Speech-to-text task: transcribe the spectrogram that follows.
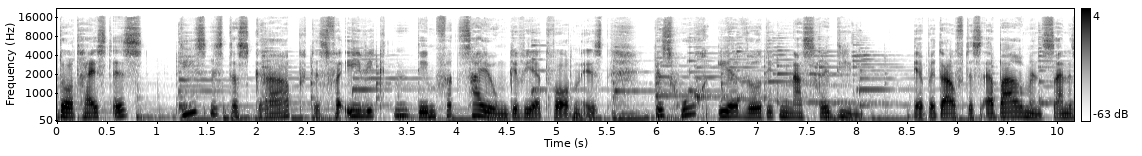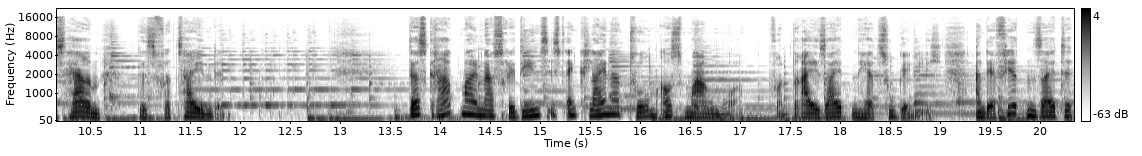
Dort heißt es, dies ist das Grab des Verewigten, dem Verzeihung gewährt worden ist, des hochehrwürdigen Nasreddin. Er bedarf des Erbarmens seines Herrn, des Verzeihenden. Das Grabmal Nasreddins ist ein kleiner Turm aus Marmor, von drei Seiten her zugänglich. An der vierten Seite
